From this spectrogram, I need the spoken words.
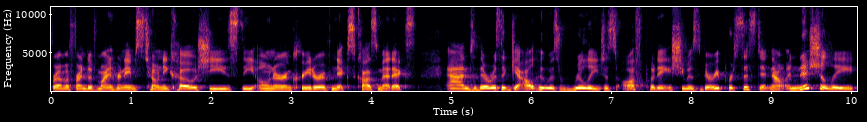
from a friend of mine. Her name's Toni Ko. She's the owner and creator of NYX Cosmetics. And there was a gal who was really just off putting. She was very persistent. Now, initially,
